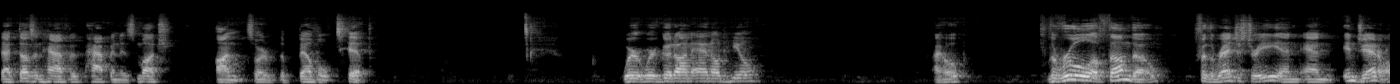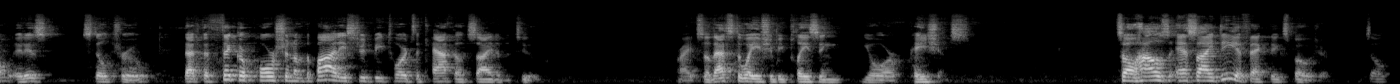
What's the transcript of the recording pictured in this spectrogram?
That doesn't have it happen as much on sort of the bevel tip. We're, we're good on anode heel, I hope. The rule of thumb, though, for the registry and, and in general, it is still true that the thicker portion of the body should be towards the cathode side of the tube. Right? So that's the way you should be placing your patients. So how's SID affect the exposure? So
